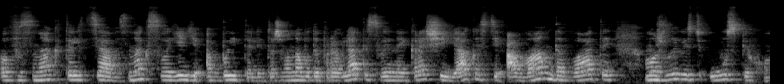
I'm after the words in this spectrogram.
в знак тельця, в знак своєї обителі, тож вона буде проявляти свої найкращі якості, а вам давати можливість успіху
